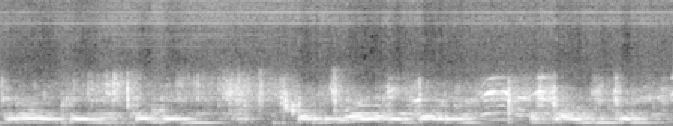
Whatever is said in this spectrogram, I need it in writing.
creo que pueden carnillada o carne asada, no sé.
